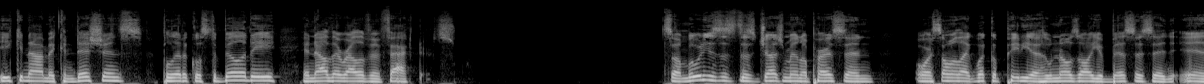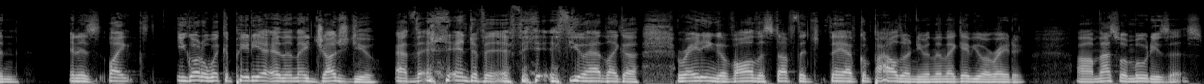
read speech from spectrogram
economic conditions, political stability, and other relevant factors. So Moody's is this judgmental person or someone like Wikipedia who knows all your business and and, and is like you go to Wikipedia and then they judged you at the end of it if if you had like a rating of all the stuff that they have compiled on you and then they gave you a rating. Um, that's what Moody's is.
